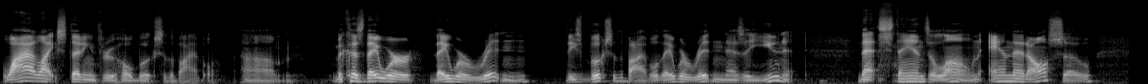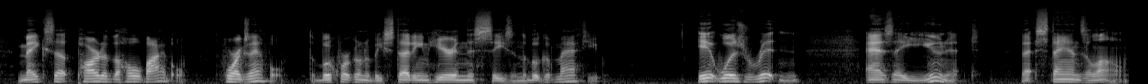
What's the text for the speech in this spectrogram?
Why I like studying through whole books of the Bible. Um, because they were they were written these books of the Bible they were written as a unit that stands alone and that also makes up part of the whole Bible. For example, the book we're going to be studying here in this season, the book of Matthew, it was written as a unit that stands alone.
